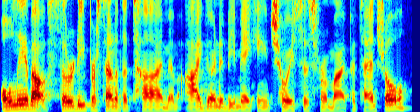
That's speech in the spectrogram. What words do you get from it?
only about 30% of the time am I going to be making choices from my potential.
